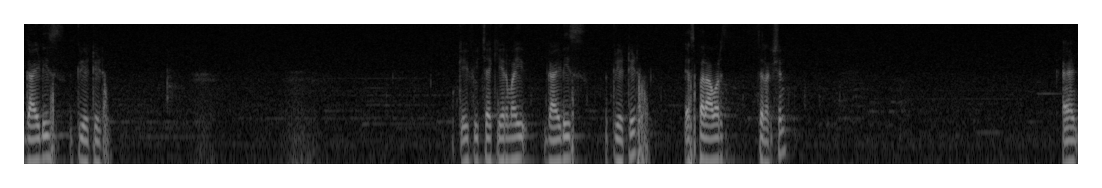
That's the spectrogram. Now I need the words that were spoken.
guide is created. Okay if you check here my guide is created as per our selection. And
